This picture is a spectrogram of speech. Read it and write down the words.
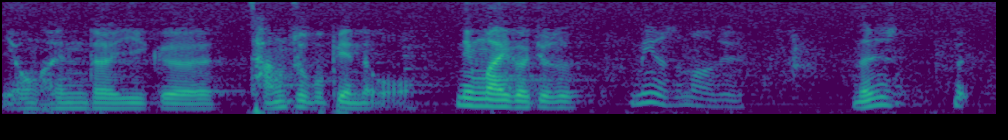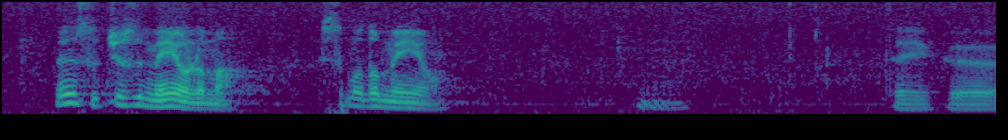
永恒的一个常住不变的我；另外一个就是没有什么。人，人死就是没有了嘛，什么都没有。嗯，这个，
